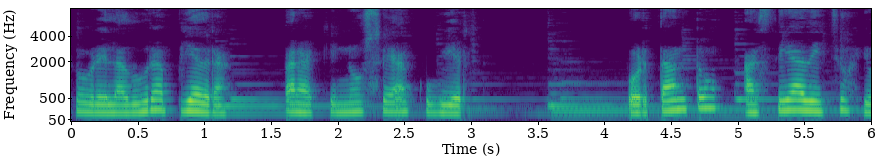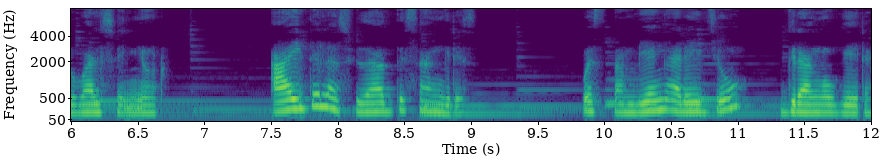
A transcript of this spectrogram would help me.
sobre la dura piedra para que no sea cubierta. Por tanto, así ha dicho Jehová el Señor, ay de la ciudad de sangres, pues también haré yo gran hoguera,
